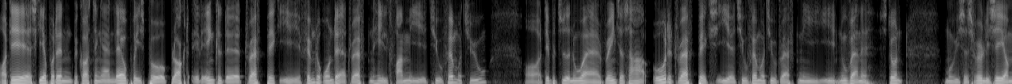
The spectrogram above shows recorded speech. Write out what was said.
og det sker på den bekostning af en lav pris på blokt et enkelt øh, draft pick i femte runde af draften helt fremme i øh, 2025. Og det betyder nu, at Rangers har 8 draft picks i øh, 2025-draften i, i nuværende stund. Må vi så selvfølgelig se, om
